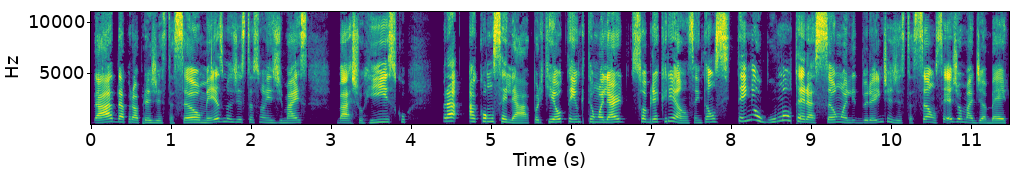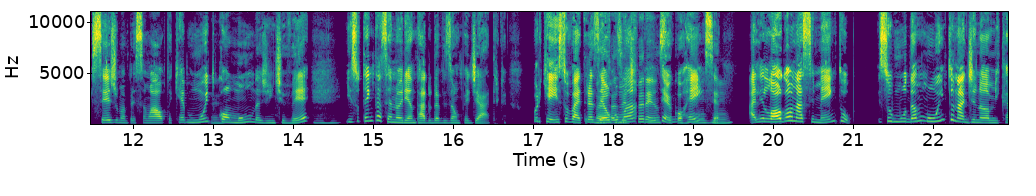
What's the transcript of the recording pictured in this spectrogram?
da, da própria gestação, mesmo as gestações de mais baixo risco, para aconselhar, porque eu tenho que ter um olhar sobre a criança. Então, se tem alguma alteração ali durante a gestação, seja uma diabetes, seja uma pressão alta, que é muito é. comum da gente ver, uhum. isso tem que estar tá sendo orientado da visão pediátrica, porque isso vai trazer vai alguma intercorrência. Uhum. Ali logo ao nascimento, isso muda muito na dinâmica,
